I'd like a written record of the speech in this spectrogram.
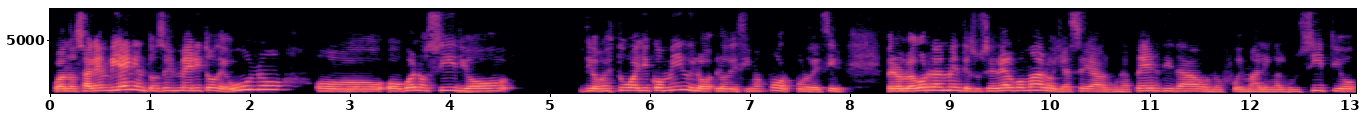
cuando salen bien, entonces es mérito de uno, o, o bueno, sí, Dios, Dios estuvo allí conmigo y lo, lo decimos por, por decir. Pero luego realmente sucede algo malo, ya sea alguna pérdida o no fue mal en algún sitio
